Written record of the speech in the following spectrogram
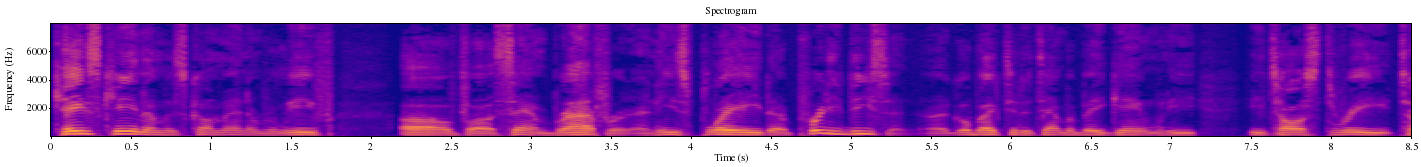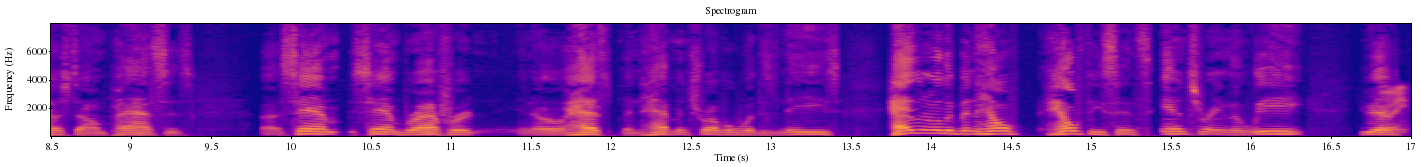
Case Keenum has come in in relief of uh, Sam Bradford, and he's played uh, pretty decent. Uh, go back to the Tampa Bay game when he he tossed three touchdown passes. Uh, Sam Sam Bradford, you know, has been having trouble with his knees. Hasn't really been health, healthy since entering the league. You have right.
